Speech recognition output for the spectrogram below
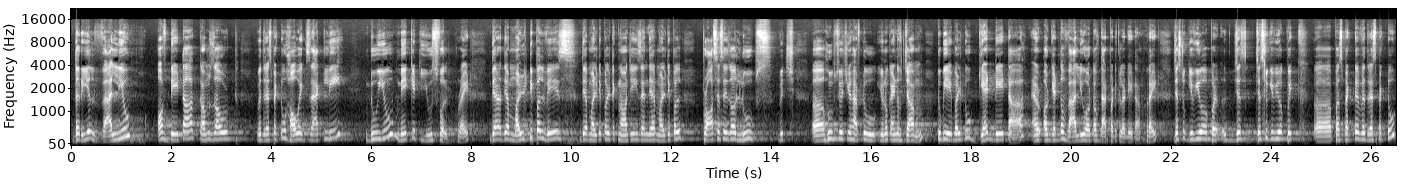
The real value of data comes out with respect to how exactly do you make it useful, right? There are, there are multiple ways, there are multiple technologies, and there are multiple processes or loops which uh, hoops which you have to you know kind of jump to be able to get data or, get the value out of that particular data right just to give you a just just to give you a quick uh, perspective with respect to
